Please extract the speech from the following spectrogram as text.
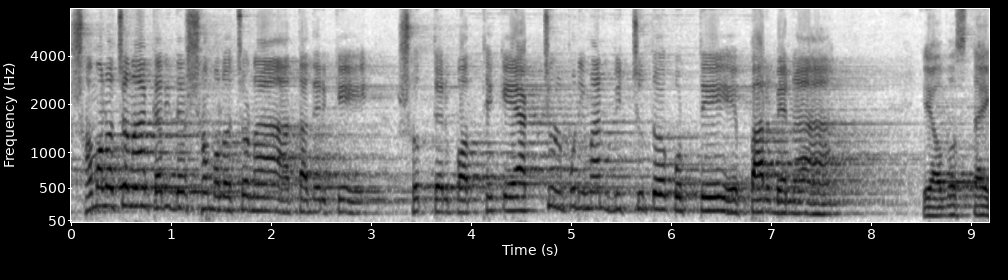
সমালোচনাকারীদের সমালোচনা, তাদেরকে সত্যের পথ থেকে একচুল পরিমাণ বিচ্যুত করতে পারবে না। এ অবস্থায়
